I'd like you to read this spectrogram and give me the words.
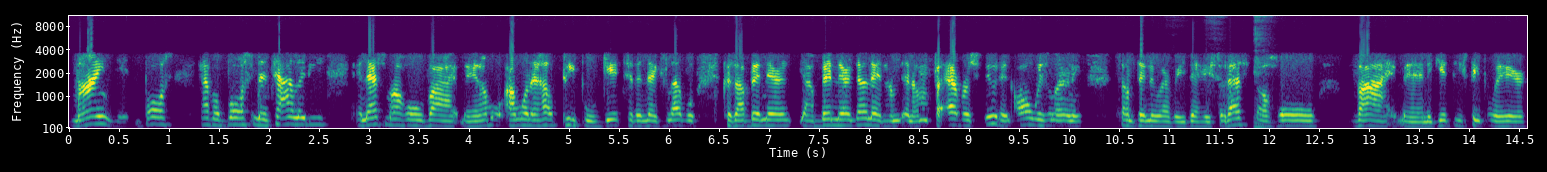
minded. Boss have a boss mentality, and that's my whole vibe, man. I'm, I want to help people get to the next level because I've been there. I've been there, done that, and I'm, and I'm forever a student, always learning something new every day. So that's the whole vibe, man, to get these people here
